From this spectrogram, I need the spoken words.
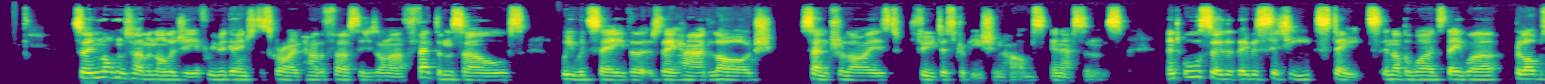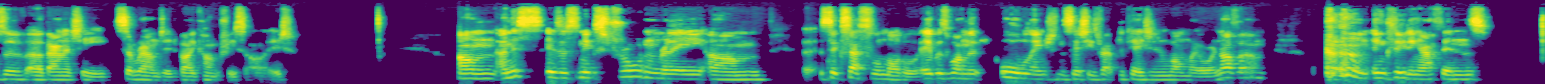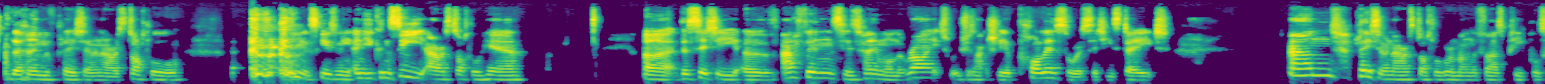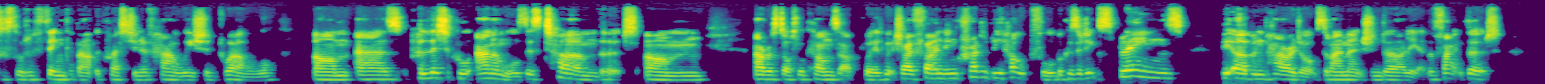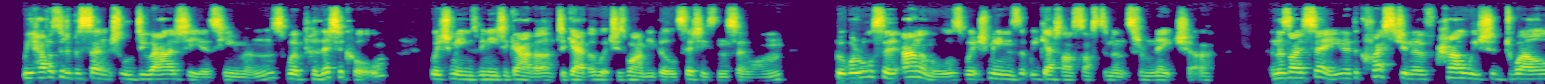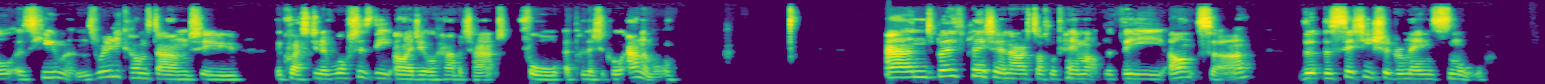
So, in modern terminology, if we were going to describe how the first cities on earth fed themselves, we would say that they had large, centralized food distribution hubs, in essence and also that they were city states. In other words, they were blobs of urbanity surrounded by countryside. Um, and this is an extraordinarily um, successful model. It was one that all ancient cities replicated in one way or another, including Athens, the home of Plato and Aristotle. Excuse me. And you can see Aristotle here uh, the city of Athens, his home on the right, which was actually a polis or a city state. And Plato and Aristotle were among the first people to sort of think about the question of how we should dwell um, as political animals, this term that um, Aristotle comes up with, which I find incredibly helpful because it explains the urban paradox that I mentioned earlier the fact that we have a sort of essential duality as humans. We're political, which means we need to gather together, which is why we build cities and so on. But we're also animals, which means that we get our sustenance from nature. And as I say, you know, the question of how we should dwell as humans really comes down to the question of what is the ideal habitat for a political animal. And both Plato and Aristotle came up with the answer that the city should remain small.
